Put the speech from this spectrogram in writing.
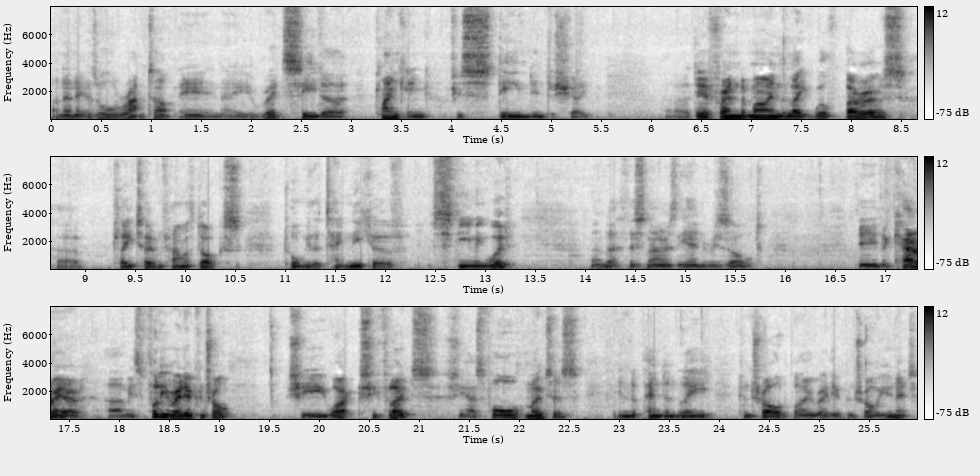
and then it is all wrapped up in a red cedar planking which is steamed into shape. Uh, a dear friend of mine, the late Wilf Burrows, uh, Plato and Falmouth Docks, taught me the technique of steaming wood and uh, this now is the end result. The, the carrier um, is fully radio control. She works, she floats, she has four motors independently controlled by a radio control unit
